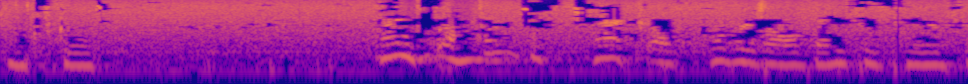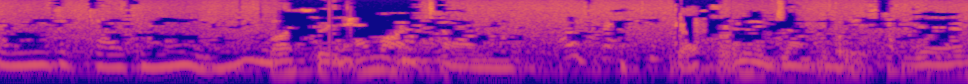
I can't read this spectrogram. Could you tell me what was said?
That's good. Thanks. I'm going to check I've covered all bases here for music tasmania. Well, actually, I might um, go for any jump in. Yeah.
